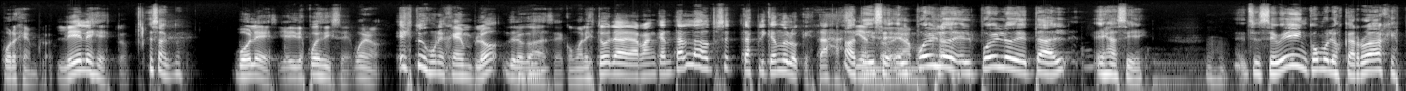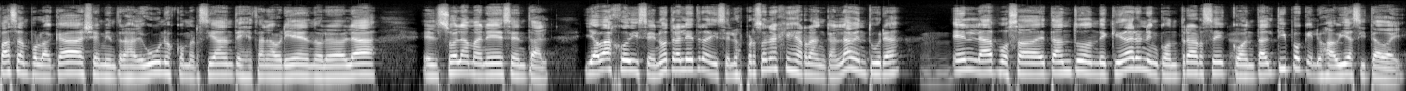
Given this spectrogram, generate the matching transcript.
Por ejemplo, léeles esto. exacto. Vos lees, y ahí después dice, bueno, esto es un ejemplo de lo que vas a hacer. Como la historia arranca en tal lado, entonces te está explicando lo que estás Ah, haciendo. te dice, el pueblo, el pueblo de tal es así. Entonces, se ven cómo los carruajes pasan por la calle mientras algunos comerciantes están abriendo, bla, bla, bla. El sol amanece en tal. Y abajo dice, en otra letra dice, los personajes arrancan la aventura en la posada de tanto donde quedaron a encontrarse con tal tipo que los había citado ahí.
